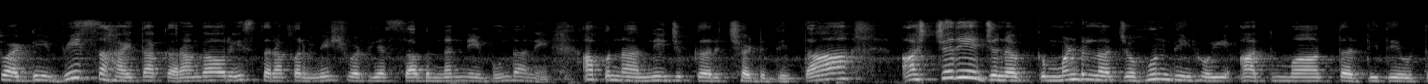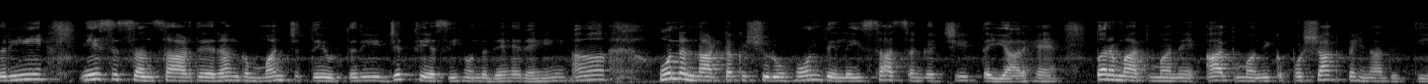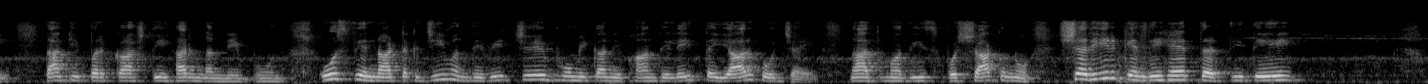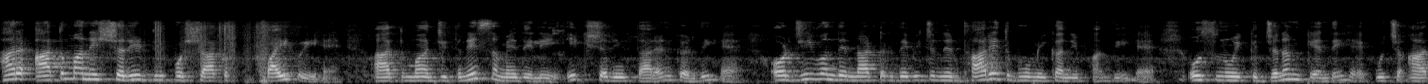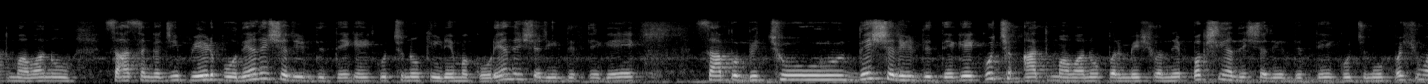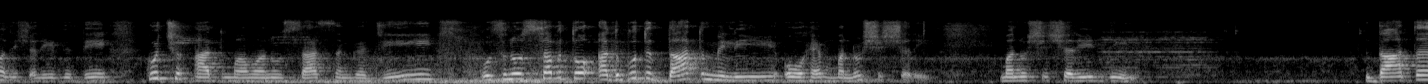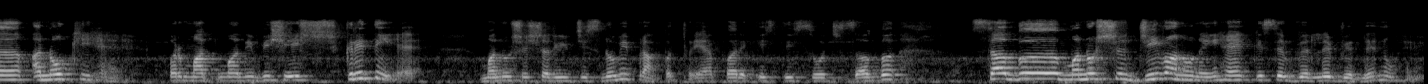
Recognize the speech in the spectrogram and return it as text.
ਤੁਹਾਡੀ ਵੀ ਸਹਾਇਤਾ ਕਰਾਂਗਾ ਔਰ ਇਸ ਤਰ੍ਹਾਂ ਪਰਮੇਸ਼ਵਰ ਦੀਆਂ ਸਭ ਨੰਨੇ ਬੂੰਦਾਂ ਨੇ ਆਪਣਾ ਨਿਜ ਘਰ ਛੱਡ ਦਿੱਤਾ ਆਸ਼ਚਰਯਜਨਕ ਮੰਡਲਾਂ ਚ ਹੁੰਦੀ ਹੋਈ ਆਤਮਾ ਧਰਤੀ ਤੇ ਉਤਰੀ ਇਸ ਸੰਸਾਰ ਦੇ ਰੰਗ ਮੰਚ ਤੇ ਉਤਰੀ ਜਿੱਥੇ ਅਸੀਂ ਹੁਣ ਰਹਿ ਰਹੇ ਹਾਂ ਹੁਣ ਨਾਟਕ ਸ਼ੁਰੂ ਹੋਣ ਦੇ ਲਈ ਸਾਧ ਸੰਗਤ ਜੀ ਤਿਆਰ ਹੈ ਪਰਮਾਤਮਾ ਨੇ ਆਤਮਾ ਨੂੰ ਇੱਕ ਪੋਸ਼ਾਕ ਪਹਿਨਾ ਦਿੱਤੀ ਤਾਂ ਕਿ ਪ੍ਰਕਾਸ਼ ਦੀ ਹਰ ਨੰਨੇ ਬੂੰਦ ਉਸ ਦੇ ਨਾਟਕ ਜੀਵਨ ਦੇ ਵਿੱਚ ਭੂਮਿਕਾ ਨਿਭਾਉਣ ਦੇ ਲਈ ਤਿਆਰ ਹੋ ਜਾਏ ਆਤਮਾ ਦੀ ਇਸ ਪੋਸ਼ਾਕ ਨੂੰ ਸਰੀਰ ਕਹਿੰਦੇ ਹੈ ਧਰਤੀ ਤੇ ਹਰ ਆਤਮਾ ਨੇ ਸਰੀਰ ਦੀ ਪੋਸ਼ਾਕ ਪਾਈ ਹੋਈ ਹੈ ਆਤਮਾ ਜਿਤਨੇ ਸਮੇਂ ਦੇ ਲਈ ਇੱਕ ਸਰੀਰ ਧਾਰਨ ਕਰਦੀ ਹੈ ਔਰ ਜੀਵਨ ਦੇ ਨਾਟਕ ਦੇ ਵਿੱਚ ਨਿਰਧਾਰਿਤ ਭੂਮਿਕਾ ਨਿਭਾਉਂਦੀ ਹੈ ਉਸ ਨੂੰ ਇੱਕ ਜਨਮ ਕਹਿੰਦੇ ਹੈ ਕੁਝ ਆਤਮਾਵਾਂ ਨੂੰ ਸਾਧ ਸੰਗਤ ਜੀ ਪੇੜ ਪੌਦਿਆਂ ਦੇ ਸਰੀਰ ਦਿੱਤੇ ਗਏ ਕੁਝ ਨੂੰ ਕੀੜੇ ਮਕੌੜਿਆਂ ਦੇ ਸਰੀਰ ਦਿੱਤੇ ਗਏ ਸੱਪ ਬਿੱਛੂ ਦੇ ਸਰੀਰ ਦਿੱਤੇ ਗਏ ਕੁਝ ਆਤਮਾਵਾਂ ਨੂੰ ਪਰਮੇਸ਼ਵਰ ਨੇ ਪਕਸ਼ੀਆਂ ਦੇ ਸਰੀਰ ਦਿੱਤੇ ਕੁਝ ਨੂੰ ਪਸ਼ੂਆਂ ਦੇ ਸਰੀਰ ਦਿੱਤੇ ਕੁਝ ਆਤਮਾਵਾਂ ਨੂੰ ਸਾਧ ਸੰਗਤ ਜੀ ਉਸ ਨੂੰ ਸਭ ਤੋਂ ਅਦਭੁਤ ਦਾਤ ਮਿਲੀ ਉਹ ਹੈ ਮਨੁੱਖ ਸਰੀਰ ਮਨੁੱਖ ਸਰੀਰ ਦੀ ਦਾਤ ਅਨੋਖੀ ਹੈ ਪਰਮਾਤਮਾ ਦੀ ਵਿਸ਼ੇਸ਼ ਕ੍ਰਿਤੀ ਹੈ ਮਨੁੱਖ ਸਰੀਰ ਜਿਸ ਨੂੰ ਵੀ ਪ੍ਰਾਪਤ ਹੋਇਆ ਪਰ ਇਸ ਦੀ ਸੋਚ ਸਭ ਸਭ ਮਨੁੱਖ ਜੀਵਾਂ ਨੂੰ ਨਹੀਂ ਹੈ ਕਿਸੇ ਵਿਰਲੇ ਵਿਰਲੇ ਨੂੰ ਹੈ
